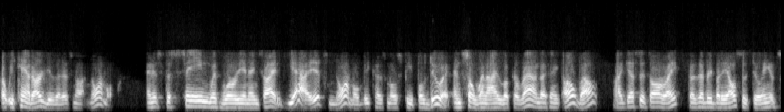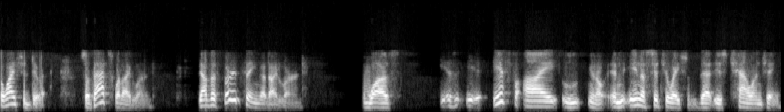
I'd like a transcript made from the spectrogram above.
But we can't argue that it's not normal. And it's the same with worry and anxiety. Yeah, it's normal because most people do it. And so when I look around, I think, oh, well, I guess it's all right because everybody else is doing it, so I should do it. So that's what I learned. Now, the third thing that I learned was if I, you know, in a situation that is challenging.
